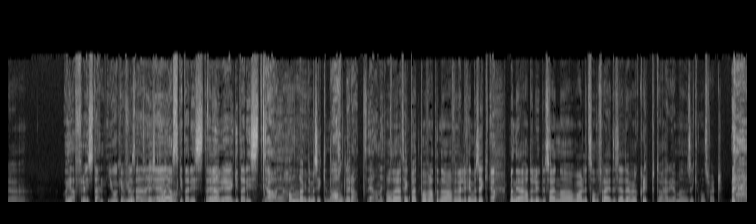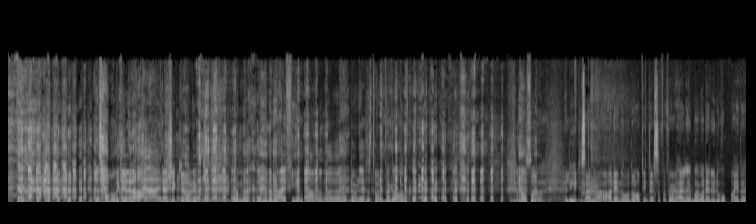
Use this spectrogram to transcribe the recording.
eh, Å ja, Frøystein. Joakim Frøystein. Frøystein, eh, ja. Jazzgitarist. Ja. Eller eh, gitarist. Ja, ja. Han lagde musikken der, egentlig. Akkurat. Ja, nettopp. Og det har jeg tenkt på etterpå, for at det var veldig fin musikk. Ja. Men jeg hadde lyddesign og var litt sånn freidig, så jeg drev og klipte og herja med den musikken hans fælt. det skal man ikke gjøre, altså. Det er skikkelig dårlig gjort. Men, eh, men det blei fint, da. Men eh, det var dårlig. Jeg syns det var litt Men, dårlig. gjort. men altså, lyddesign, er det noe du har hatt interesse for før det her, eller bare var det du, du hoppa i det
